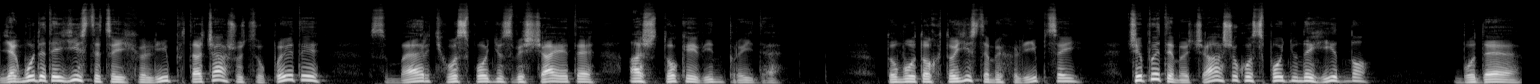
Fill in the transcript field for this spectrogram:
як будете їсти цей хліб та чашу цю пити, смерть Господню звіщаєте, аж доки він прийде. Тому то, хто їстиме хліб цей, чи питиме чашу Господню негідно, буде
